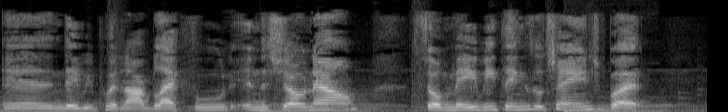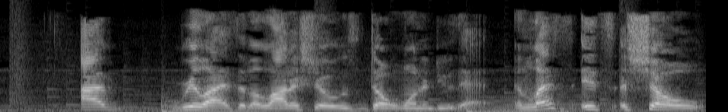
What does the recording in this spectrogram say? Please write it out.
and they be putting our black food in the show now. So maybe things will change, but I've realized that a lot of shows don't want to do that. Unless it's a show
